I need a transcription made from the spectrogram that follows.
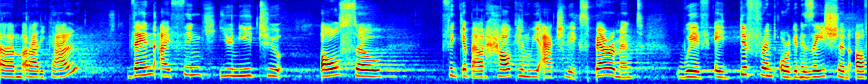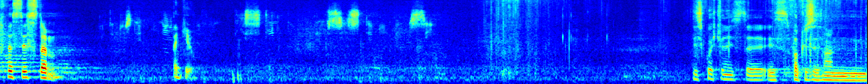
um, radical, then I think you need to also think about how can we actually experiment with a different organization of the system. Thank you. This question is, uh, is focuses on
